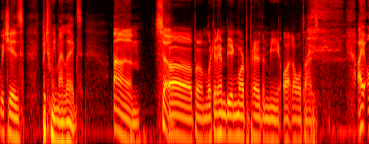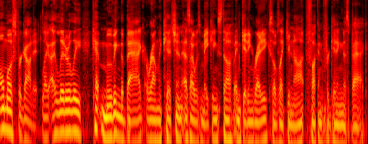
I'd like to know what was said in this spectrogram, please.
which is between my legs. Um. So Oh, boom. Look at him being more prepared than me at all times. I almost forgot it. Like I literally kept moving the bag around the kitchen as I was making stuff and getting ready because I was like, "You're not fucking forgetting this bag."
